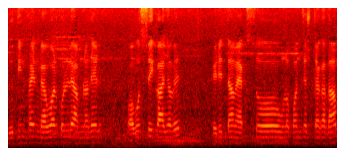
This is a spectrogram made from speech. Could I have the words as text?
দু তিন ফাইল ব্যবহার করলে আপনাদের অবশ্যই কাজ হবে। এটির দাম একশো উনপঞ্চাশ টাকা দাম।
